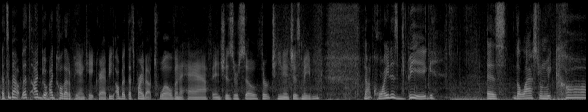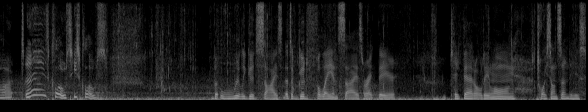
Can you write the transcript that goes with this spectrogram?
That's about, that's, I'd go, I'd call that a pancake crappie. I'll bet that's probably about 12 and a half inches or so, 13 inches maybe. Not quite as big as the last one we caught. Eh, he's close, he's close. But really good size. That's a good filleting size right there. Take that all day long, twice on Sundays.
